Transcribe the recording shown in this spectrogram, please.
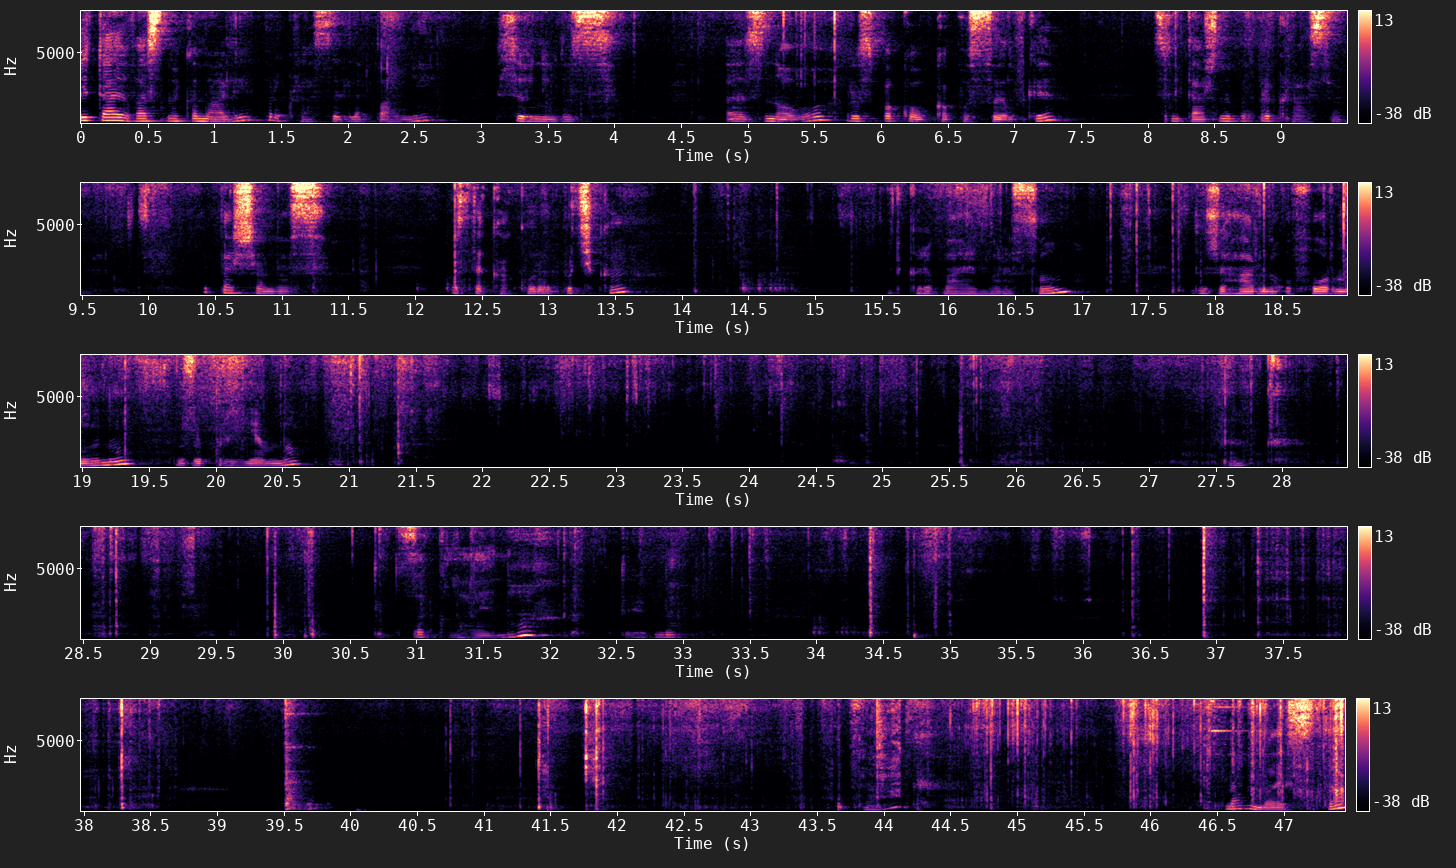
Вітаю вас на каналі Прикраси для пані. Сьогодні у нас е, знову розпаковка посилки з вінтажними прикрасами. І перша у нас ось така коробочка. Відкриваємо разом. Дуже гарно оформлено, дуже приємно. Так. Заклеєно. Потрібно. Так. Намисто.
